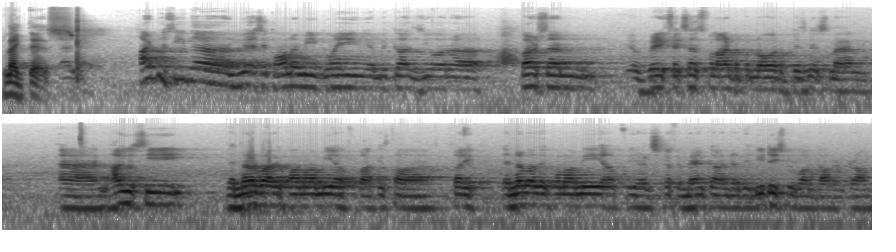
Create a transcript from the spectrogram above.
like this. How do you see the U.S. economy going? Because you're a person, you're a very successful entrepreneur, businessman, and how you see the nervous economy of Pakistan, sorry, the nervous economy of the United States of America under the leadership of Donald Trump.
